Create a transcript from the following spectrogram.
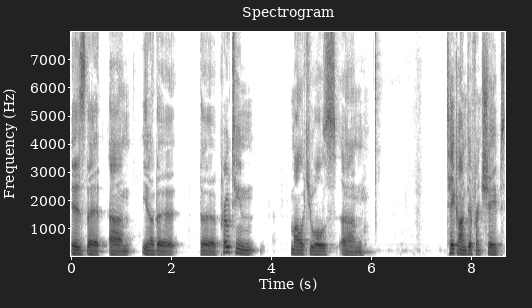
is that um, you know the the protein molecules um, take on different shapes,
